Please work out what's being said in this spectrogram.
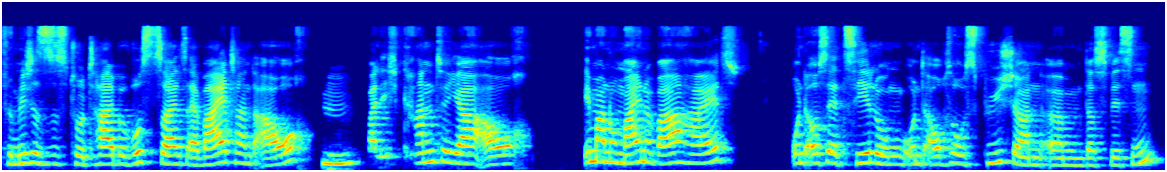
für mich ist es total bewusstseinserweiternd auch, Mhm. weil ich kannte ja auch immer nur meine Wahrheit und aus Erzählungen und auch so aus Büchern ähm, das Wissen.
